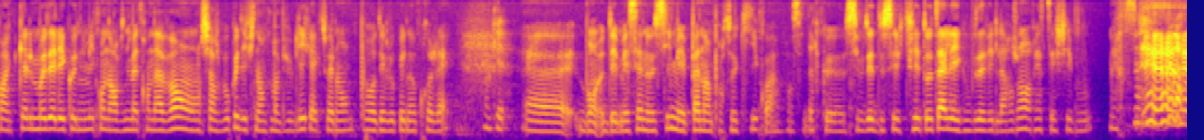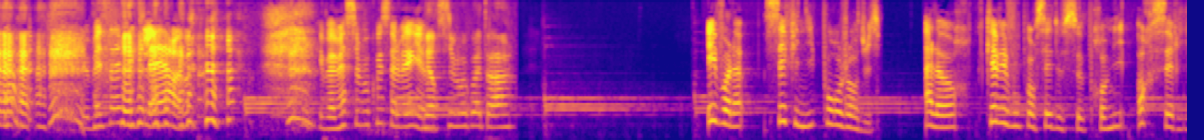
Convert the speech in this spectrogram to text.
enfin, quel modèle économique on a envie de mettre en avant. On cherche beaucoup des financements publics actuellement pour développer nos projets. Euh, bon, des mécènes aussi, mais pas n'importe qui, quoi. Enfin, C'est-à-dire que si vous êtes de chez Total et que vous avez de l'argent, restez chez vous. Merci. Le message est clair. Et ben merci beaucoup Solveig. Merci beaucoup à toi. Et voilà, c'est fini pour aujourd'hui. Alors, qu'avez-vous pensé de ce premier hors-série?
